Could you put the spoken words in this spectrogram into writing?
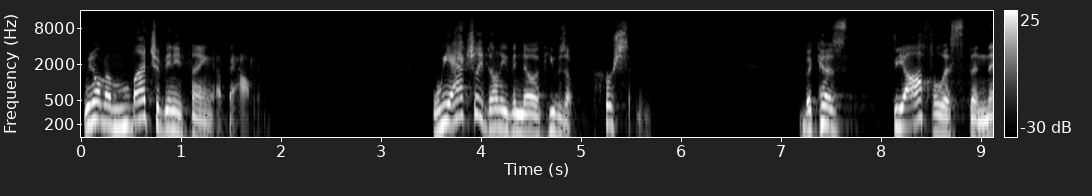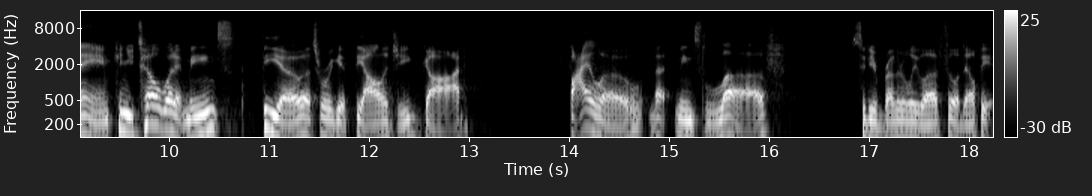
we don't know much of anything about him. We actually don't even know if he was a person. Because Theophilus, the name, can you tell what it means? Theo, that's where we get theology, God. Philo, that means love. City of Brotherly Love, Philadelphia.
